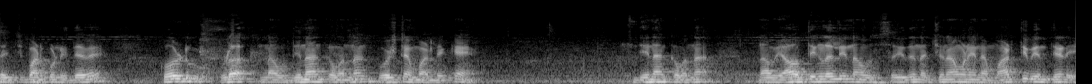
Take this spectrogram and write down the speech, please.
ಸಜ್ಜು ಮಾಡ್ಕೊಂಡಿದ್ದೇವೆ. ಕೋರ್ಟ್ಗೂ ಕೂಡ ನಾವು ದಿನಾಂಕವನ್ನು ಘೋಷಣೆ ಮಾಡಲಿಕ್ಕೆ ದಿನಾಂಕವನ್ನು ನಾವು ಯಾವ ತಿಂಗಳಲ್ಲಿ ನಾವು ಇದನ್ನು ಚುನಾವಣೆಯನ್ನು ಮಾಡ್ತೀವಿ ಅಂತೇಳಿ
